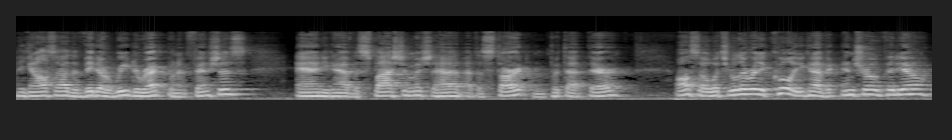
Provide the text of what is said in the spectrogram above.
You can also have the video redirect when it finishes and you can have the splash image to have at the start and put that there. Also, what's really, really cool, you can have an intro video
